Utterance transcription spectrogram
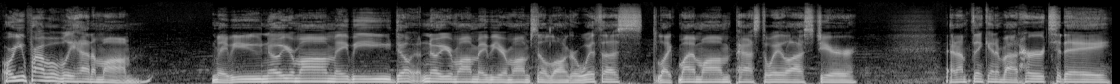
Or you probably had a mom. Maybe you know your mom, maybe you don't know your mom, maybe your mom's no longer with us. Like my mom passed away last year, and I'm thinking about her today.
